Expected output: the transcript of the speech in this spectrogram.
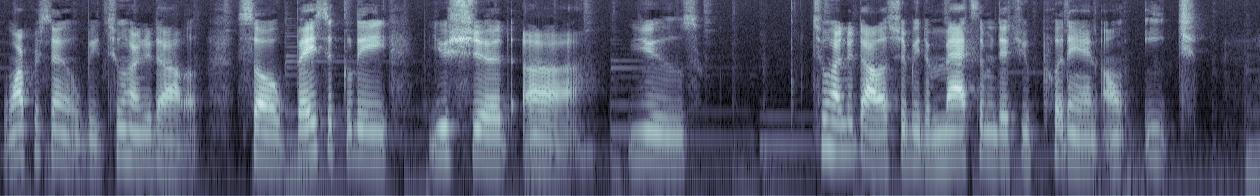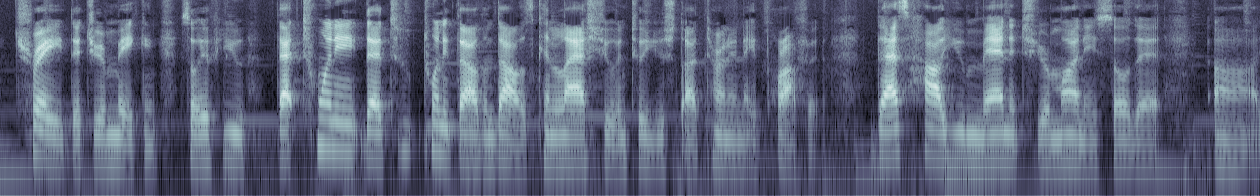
One percent would be two hundred dollars. So basically, you should uh, use two hundred dollars. Should be the maximum that you put in on each trade that you're making. So if you that twenty that twenty thousand dollars can last you until you start turning a profit that's how you manage your money so that uh,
